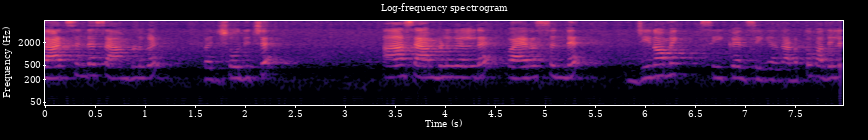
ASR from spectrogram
ബാറ്റ്സിന്റെ സാമ്പിളുകൾ പരിശോധിച്ച് ആ സാമ്പിളുകളുടെ വൈറസിന്റെ ജിനോമിക് സീക്വൻസിങ് നടത്തും. അതിൽ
